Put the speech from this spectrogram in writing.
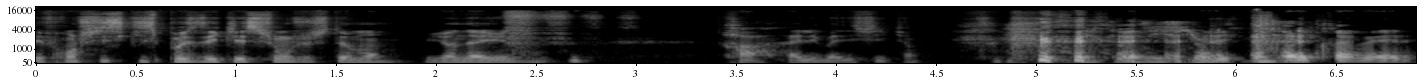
des franchises qui se posent des questions, justement. Il y en a une. ah, elle est magnifique. Hein. elle est très très belle.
